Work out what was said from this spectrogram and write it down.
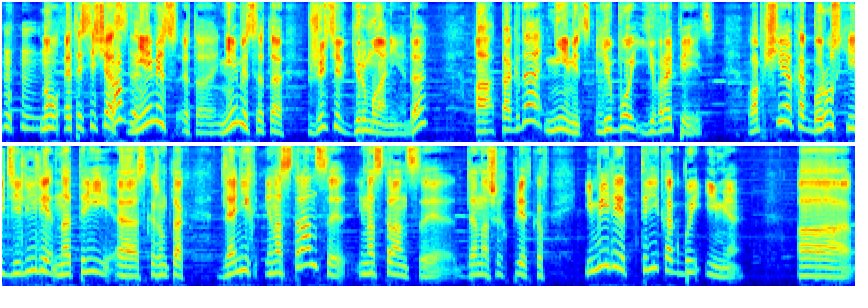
Ну, это сейчас Правда? немец, это немец, это житель Германии, да? А тогда немец, любой европеец. Вообще, как бы русские делили на три, э, скажем так, для них иностранцы, иностранцы для наших предков имели три как бы имя. А,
